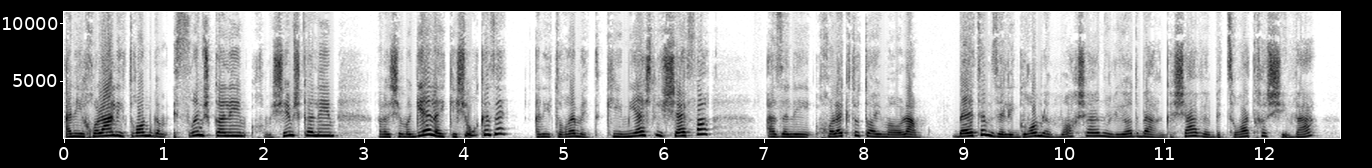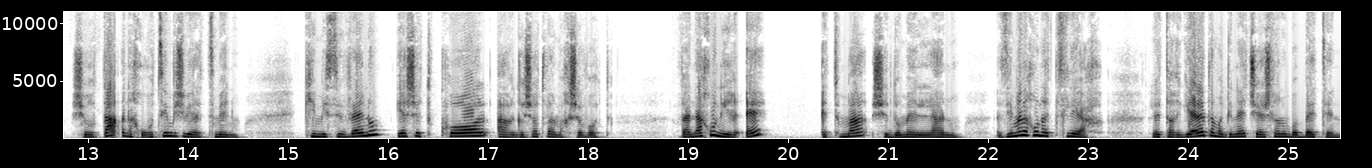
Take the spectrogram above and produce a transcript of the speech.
אני יכולה לתרום גם 20 שקלים או 50 שקלים, אבל כשמגיע אליי קישור כזה, אני תורמת. כי אם יש לי שפע, אז אני חולקת אותו עם העולם. בעצם זה לגרום למוח שלנו להיות בהרגשה ובצורת חשיבה שאותה אנחנו רוצים בשביל עצמנו. כי מסביבנו יש את כל ההרגשות והמחשבות. ואנחנו נראה את מה שדומה לנו. אז אם אנחנו נצליח לתרגל את המגנט שיש לנו בבטן,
